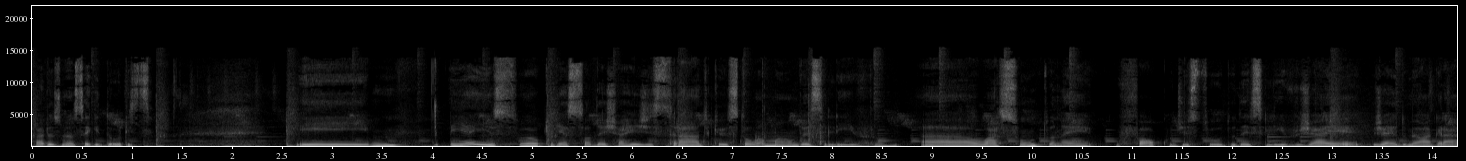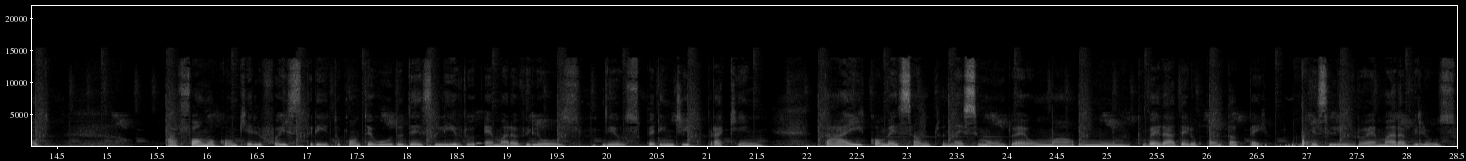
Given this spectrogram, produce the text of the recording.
para os meus seguidores. E, e é isso, eu queria só deixar registrado que eu estou amando esse livro. Ah, o assunto, né, o foco de estudo desse livro já é, já é do meu agrado. A forma com que ele foi escrito, o conteúdo desse livro é maravilhoso. Eu super indico para quem está aí começando nesse mundo. É uma, um verdadeiro pontapé. Esse livro é maravilhoso.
